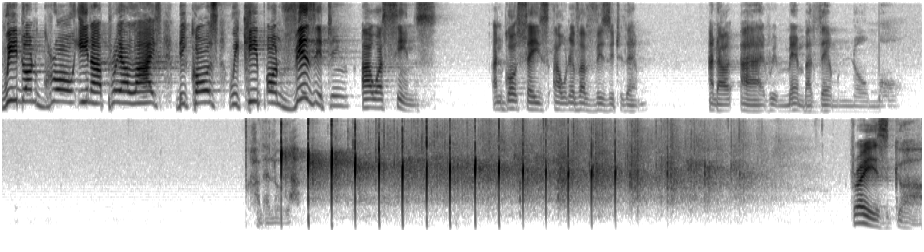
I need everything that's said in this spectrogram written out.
we don't grow in our prayer life because we keep on visiting our sins. And God says, I will never visit them. And I, I remember them no more. Hallelujah. Praise God.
